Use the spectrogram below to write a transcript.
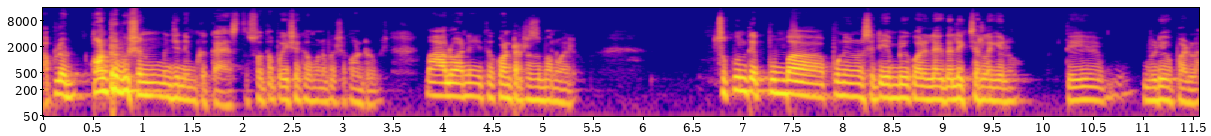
आपलं कॉन्ट्रीब्युशन म्हणजे नेमकं काय असतं? स्वतः पैसे कमवण्यापेक्षा कॉन्ट्रीब्युशन मग आलो आणि इथं कॉन्ट्रॅक्टर्स बनवायलो. चुकून ते पुंबा Pune university M B A कॉलेजला एकदा लेक्चरला गेलो. ते व्हिडिओ पडला.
